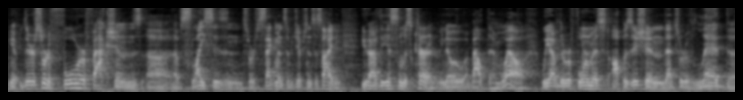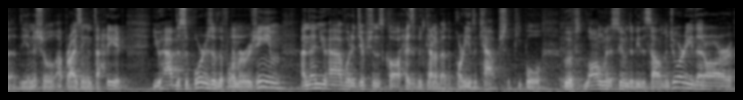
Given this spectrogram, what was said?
you know, there's sort of four factions uh, of slices and sort of segments of Egyptian society. You have the Islamist current. We know about them well. We have the reformist opposition that sort of led the, the initial uprising in Tahrir. You have the supporters of the former regime, and then you have what Egyptians call Hezb al-Kanaba, the party of the couch, the people who have long been assumed to be the silent majority that are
